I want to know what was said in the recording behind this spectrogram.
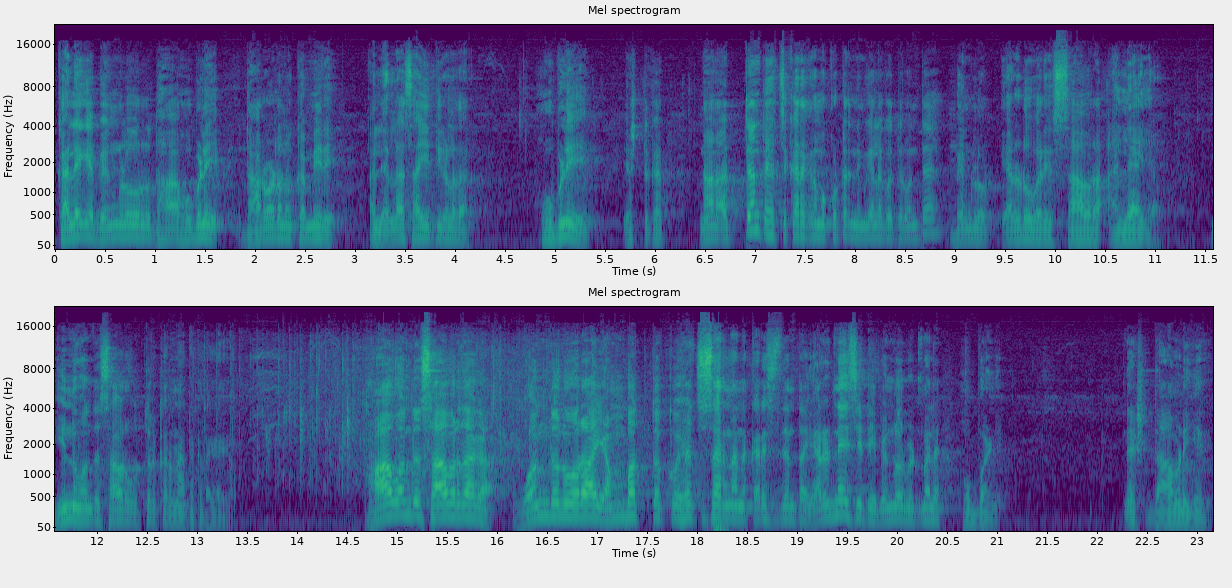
ಕಲೆಗೆ ಬೆಂಗಳೂರು ಧಾ ಹುಬ್ಬಳ್ಳಿ ಧಾರವಾಡನೂ ಕಮ್ಮಿ ರೀ. ಅಲ್ಲಿ ಎಲ್ಲ ಸಾಹಿತಿಗಳದಾರ. ಹುಬ್ಬಳ್ಳಿ ಎಷ್ಟು ಕ, ನಾನು ಅತ್ಯಂತ ಹೆಚ್ಚು ಕಾರ್ಯಕ್ರಮ ಕೊಟ್ಟರೆ ನಿಮಗೆಲ್ಲ ಗೊತ್ತಿರುವಂತೆ ಬೆಂಗಳೂರು ಎರಡೂವರೆ ಸಾವಿರ ಅಲ್ಲೇ ಆಗ್ಯಾವ. ಇನ್ನು ಒಂದು ಸಾವಿರ ಉತ್ತರ ಕರ್ನಾಟಕದಾಗ ಆಗ್ಯಾವ. ಆ ಒಂದು ಸಾವಿರದಾಗ ಒಂದು ನೂರ ಎಂಬತ್ತಕ್ಕೂ ಹೆಚ್ಚು ಸರ್ ನಾನು ಕರೆಸಿದಂಥ ಎರಡನೇ ಸಿಟಿ ಬೆಂಗಳೂರು ಬಿಟ್ಟ ಮೇಲೆ ಹುಬ್ಬಳ್ಳಿ. ನೆಕ್ಸ್ಟ್ ದಾವಣಗೆರೆ.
